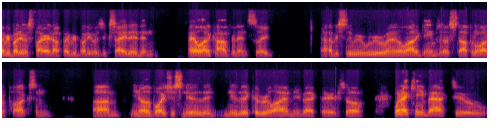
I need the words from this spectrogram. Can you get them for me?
everybody was fired up. Everybody was excited, and I had a lot of confidence. Like obviously we were, we were winning a lot of games. I was stopping a lot of pucks, and um, you know the boys just knew they knew they could rely on me back there. So when I came back to,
